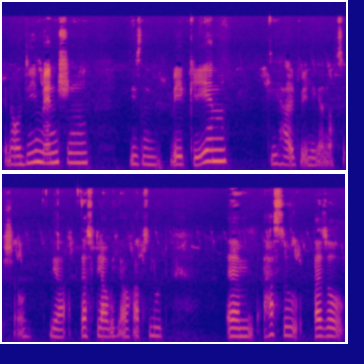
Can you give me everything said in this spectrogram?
genau die Menschen diesen Weg gehen, die halt weniger nach sich schauen. Ja, das glaube ich auch, absolut. Ähm, hast du, also,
